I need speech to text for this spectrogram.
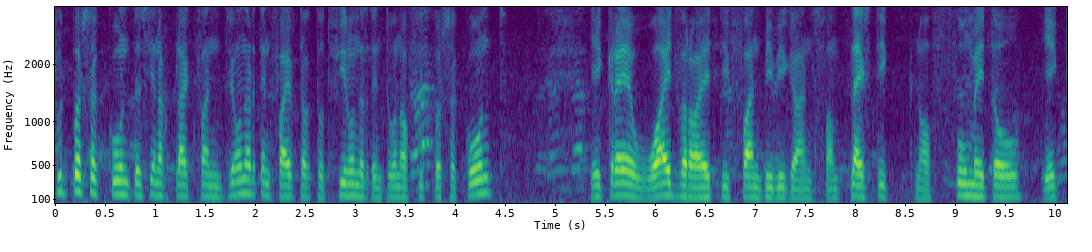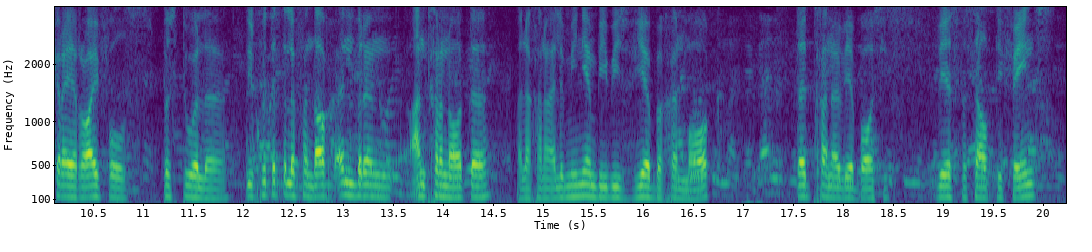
voet per sekond is enige plek van 350 tot 420 voet per sekond. Jy kry 'n wide variety van BB guns van plastiek na full metal. Jy kry rifles, pistole. Die goed wat hulle vandag inbring, handgranate. Hulle gaan nou aluminium BB's weer begin maak. Dit gaan nou weer basies wees vir self-defense.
